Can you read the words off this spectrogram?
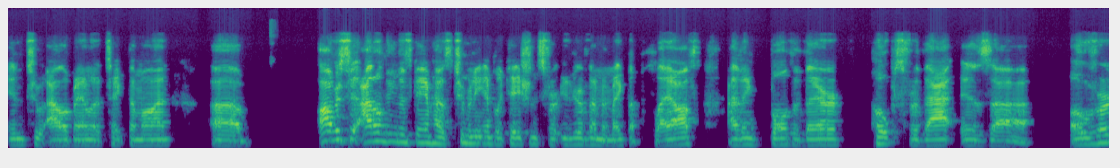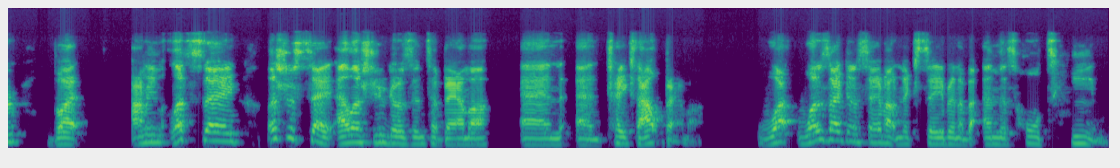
into Alabama to take them on. Uh, obviously, I don't think this game has too many implications for either of them to make the playoffs. I think both of their hopes for that is uh, over. But I mean, let's say, let's just say LSU goes into Bama and and takes out Bama what what is that going to say about Nick Saban about and this whole team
